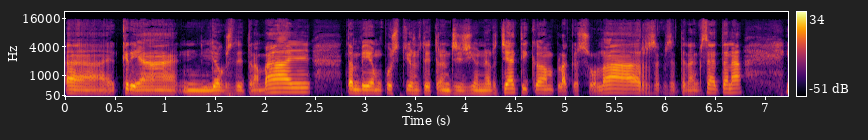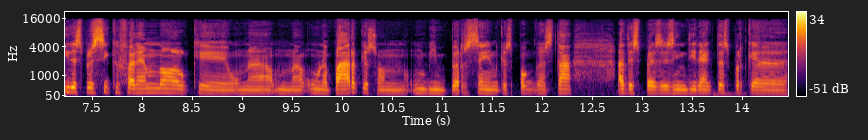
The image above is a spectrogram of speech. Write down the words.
eh, crear llocs de treball, també en qüestions de transició energètica, en plaques solars, etc etc. I després sí que farem el que una, una, una part, que són un 20% que es pot gastar a despeses indirectes, perquè,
